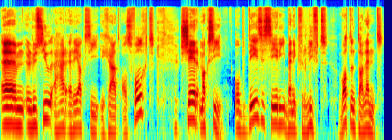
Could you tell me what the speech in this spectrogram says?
Um, Lucille, haar reactie gaat als volgt. Cher Maxi, op deze serie ben ik verliefd. Wat een talent.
